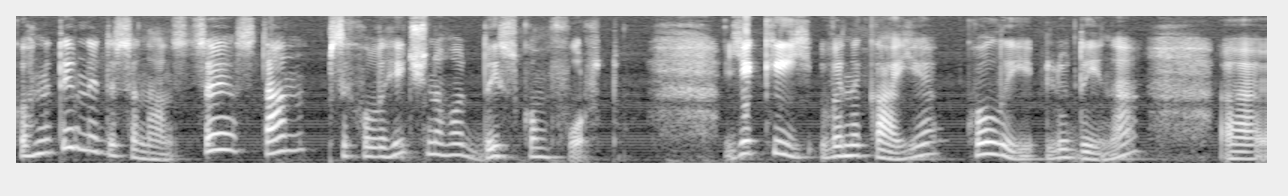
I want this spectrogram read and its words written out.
Когнитивний дисонанс це стан психологічного дискомфорту. Який виникає, коли людина е,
